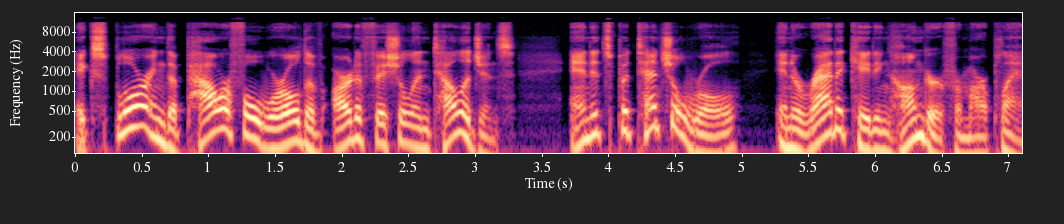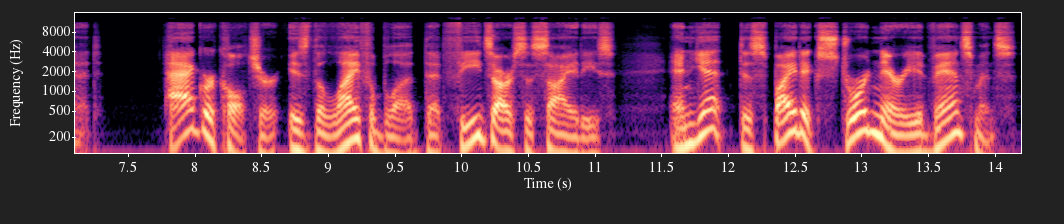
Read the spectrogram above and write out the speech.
exploring the powerful world of artificial intelligence and its potential role in eradicating hunger from our planet. Agriculture is the lifeblood that feeds our societies, and yet, despite extraordinary advancements,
